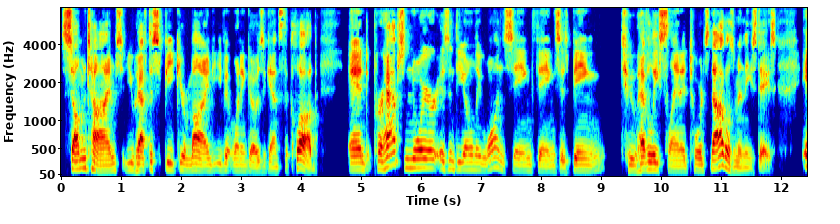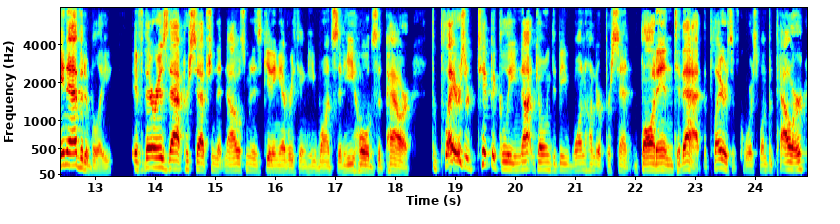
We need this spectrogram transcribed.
Sometimes you have to speak your mind, even when it goes against the club. And perhaps Neuer isn't the only one seeing things as being too heavily slanted towards Nagelsmann these days. Inevitably, if there is that perception that Nagelsmann is getting everything he wants, that he holds the power, the players are typically not going to be 100% bought into that. The players, of course, want the power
